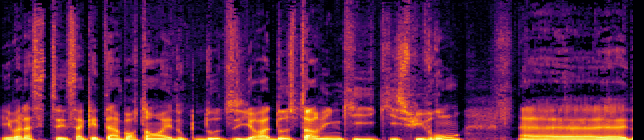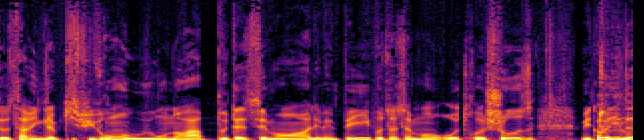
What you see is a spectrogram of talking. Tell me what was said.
et voilà, c'était ça qui était important. Et donc d'autres, il y aura d'autres starving qui, qui suivront, d'autres starving clubs qui suivront, où on aura potentiellement les mêmes pays, potentiellement autre chose. Mais Quand toujours...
